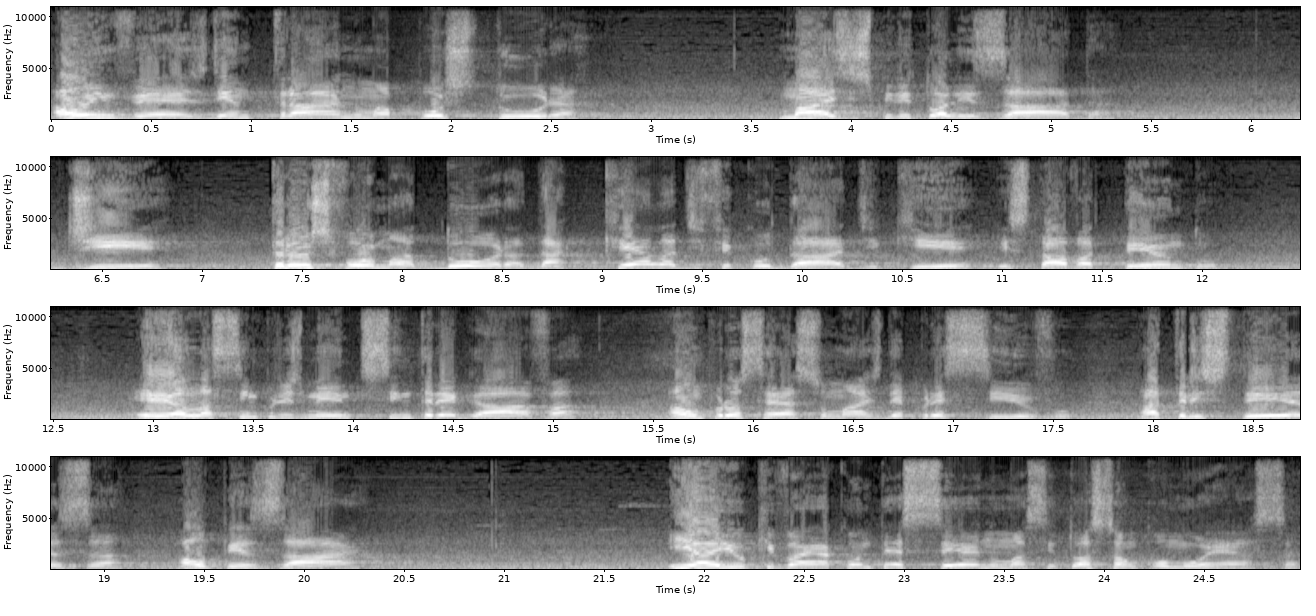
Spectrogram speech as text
ao invés de entrar numa postura mais espiritualizada, de transformadora daquela dificuldade que estava tendo, ela simplesmente se entregava a um processo mais depressivo, à tristeza, ao pesar. E aí o que vai acontecer numa situação como essa?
